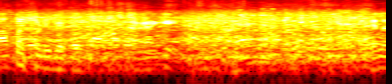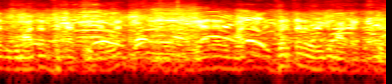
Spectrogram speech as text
ವಾಪಸ್ ಪಡಿಬೇಕು. ಹಾಗಾಗಿ ಎಲ್ಲರಿಗೂ ಮಾತಾಡ್ಸೋಕ್ಕಾಗ್ತಿದ್ದಲ್ಲ ಯಾರ್ಯಾರು ಮಾತಾಡಿ ಬರ್ತಾರೆ ಅವರಿಗೆ ಮಾತಾಡಿಸ್ತಾರೆ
